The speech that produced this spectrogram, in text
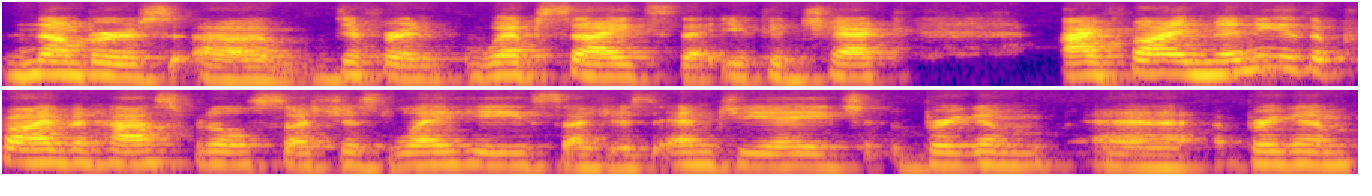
numbers, different websites that you can check. I find many of the private hospitals such as Lahey, such as MGH, Brigham, uh, Brigham,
